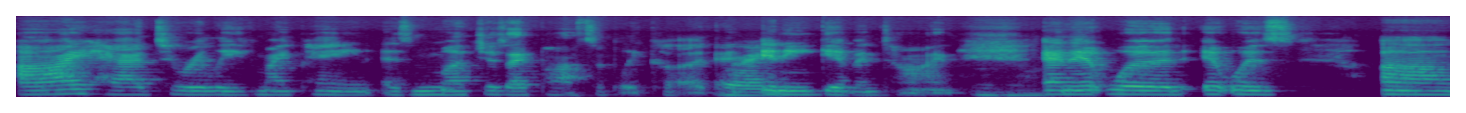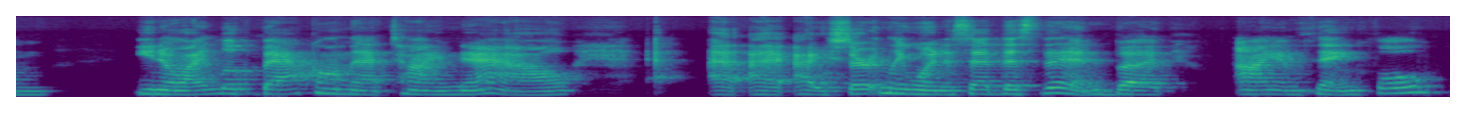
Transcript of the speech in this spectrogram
I had to relieve my pain as much as I possibly could at Right. any given time. Mhm. And it would, it was, um, you know, I look back on that time now. I, I, I certainly wouldn't have said this then, but I am thankful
